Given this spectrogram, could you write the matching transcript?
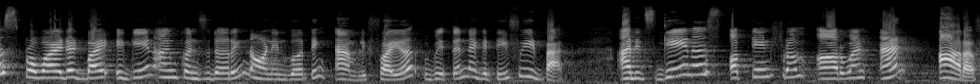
is provided by again I am considering non-inverting amplifier with a negative feedback and its gain is obtained from R1 and RF.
